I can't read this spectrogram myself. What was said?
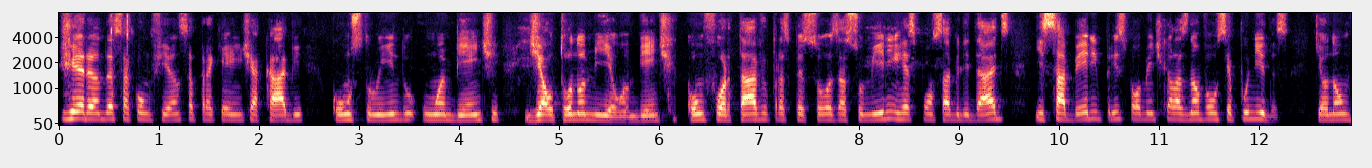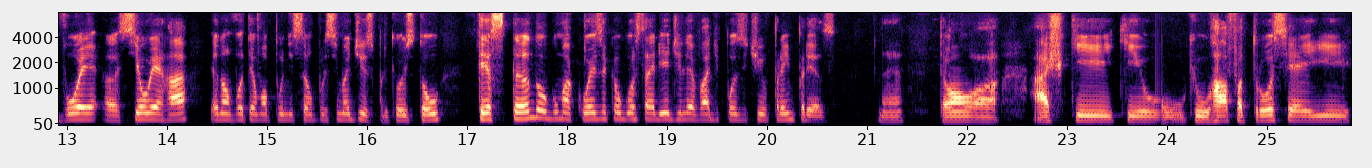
gerando essa confiança para que a gente acabe construindo um ambiente de autonomia, um ambiente confortável para as pessoas assumirem responsabilidades e saberem principalmente que elas não vão ser punidas, que eu não vou, eh, se eu errar, eu não vou ter uma punição por cima disso, porque eu estou testando alguma coisa que eu gostaria de levar de positivo para a empresa, né? Então, ó, acho que, que o que o Rafa trouxe aí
